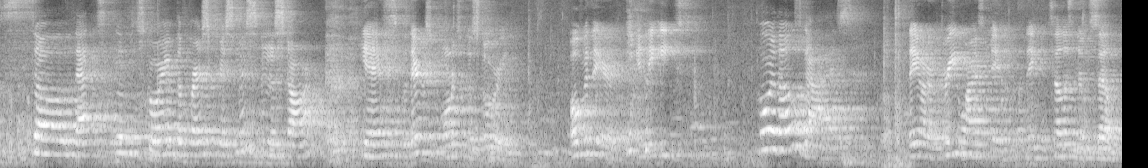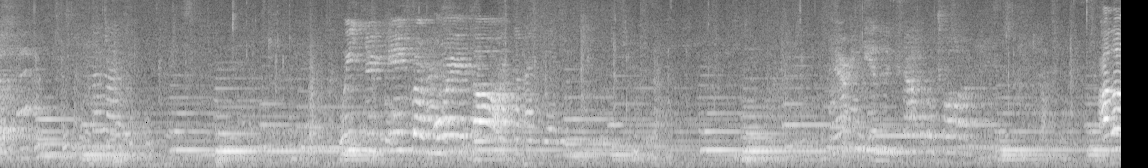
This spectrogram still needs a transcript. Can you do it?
So that's the story of the first Christmas and the star? Yes, but there's more to the story. Over there, in the east, Who are those guys? They are the three wise men, but they can tell us themselves. Morning star. Mary is a travel far. Follow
